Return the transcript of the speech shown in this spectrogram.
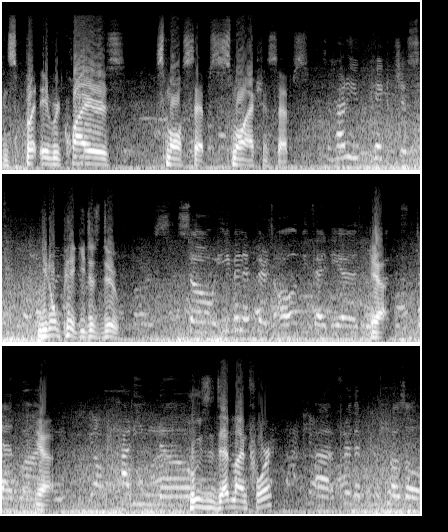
And, but it requires small steps, small action steps. So how do you pick just? You don't pick, you just do. So even if there's all of these ideas and yeah. this deadline, yeah. how do you know? Who's the deadline for? Uh, for the proposal,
